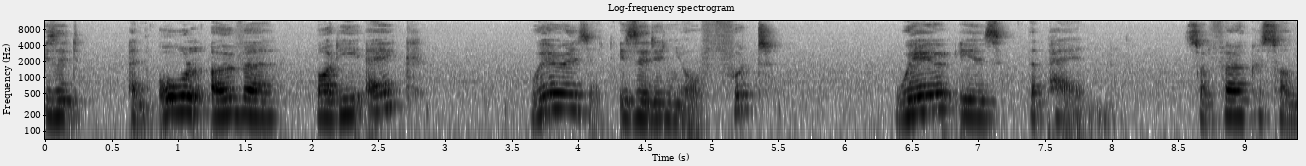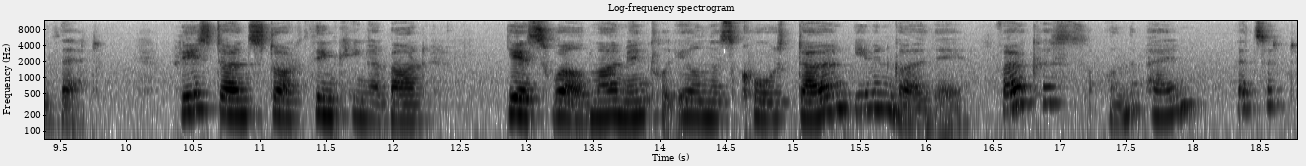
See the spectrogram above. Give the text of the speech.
Is it an all over body ache? Where is it? Is it in your foot? Where is the pain? So focus on that. Please don't start thinking about, yes, well, my mental illness caused, don't even go there. Focus on the pain, that's it.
